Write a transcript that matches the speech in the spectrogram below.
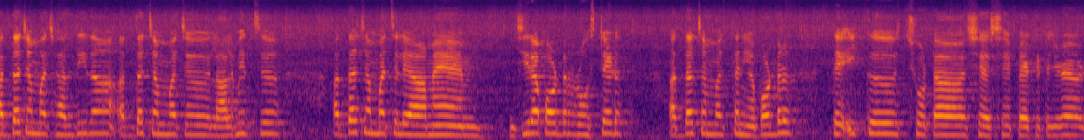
ਅੱਧਾ ਚਮਚ ਹਲਦੀ ਦਾ, ਅੱਧਾ ਚਮਚ ਲਾਲ ਮਿਰਚ, ਅੱਧਾ ਚਮਚ ਲਿਆ ਮੈਂ ਜੀਰਾ ਪਾਊਡਰ ਰੋਸਟਡ ਅੱਧਾ ਚਮਚ ਧਨੀਆ ਪਾਊਡਰ ਤੇ ਇੱਕ ਛੋਟਾ ਸ਼ੈਸ਼ੇ ਪੈਕੇਟ ਜਿਹੜਾ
